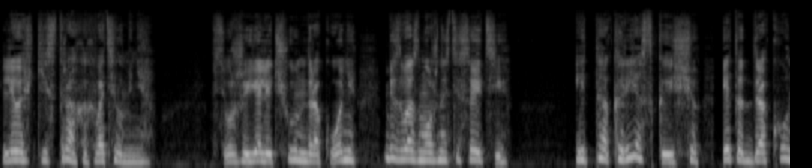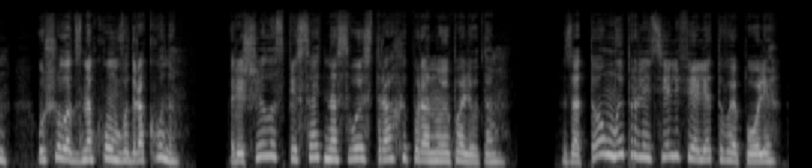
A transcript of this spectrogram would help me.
Легкий страх охватил меня. Все же я лечу на драконе без возможности сойти. И так резко еще этот дракон ушел от знакомого дракона. Решила списать на свой страх и паранойю полета. Зато мы пролетели фиолетовое поле —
